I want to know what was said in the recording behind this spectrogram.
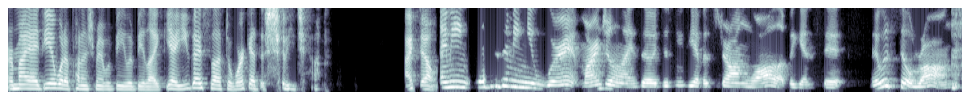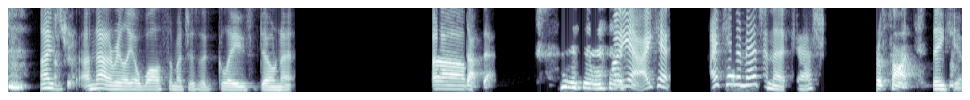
or my idea what a punishment would be would be like, yeah, you guys still have to work at this shitty job. I don't. I mean, that doesn't mean you weren't marginalized, though. It just means you have a strong wall up against it. It was still wrong. I just, I'm not really a wall so much as a glazed donut. Um, Stop that. but yeah, I can't. I can't imagine that, Kash. croissant. Thank you.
